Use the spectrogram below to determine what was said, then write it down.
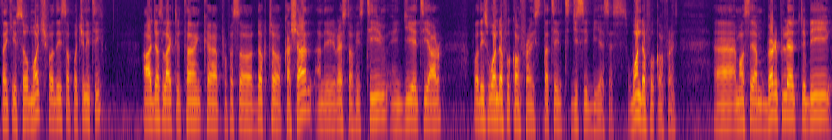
Thank you so much for this opportunity. I'd just like to thank uh, Professor Dr. Kashan and the rest of his team in GATR for this wonderful conference, 13th GCBSS. Wonderful conference. Uh, I must say I'm very pleased to be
